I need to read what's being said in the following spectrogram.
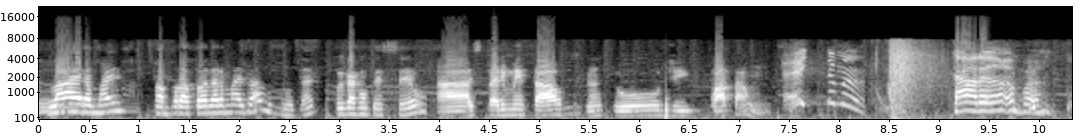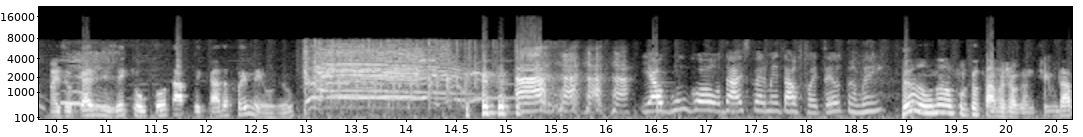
Lá era mais. O laboratório era mais alunos, né? Foi o que aconteceu. A experimental ganhou de 4 a 1 Caramba. Mas eu quero dizer que o gol da aplicada foi meu, viu? Ah, e algum gol da experimental foi teu também? Não, não, porque eu tava jogando time da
